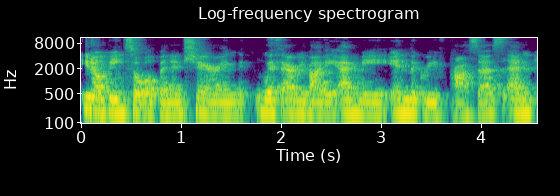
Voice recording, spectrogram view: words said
you know being so open and sharing with everybody and me in the grief process and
